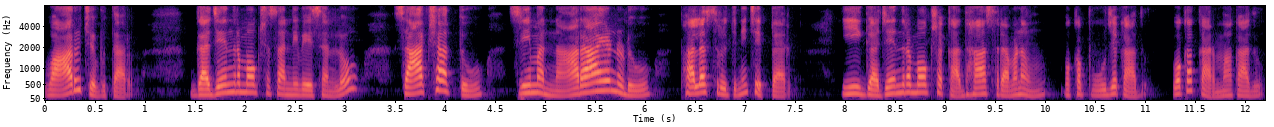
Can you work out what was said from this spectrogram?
వారు చెబుతారు. గజేంద్ర మోక్ష సన్నివేశంలో సాక్షాత్తు శ్రీమన్నారాయణుడు ఫలశ్రుతిని చెప్పారు. ఈ గజేంద్ర మోక్ష కథా శ్రవణం ఒక పూజ కాదు ఒక కర్మ కాదు.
